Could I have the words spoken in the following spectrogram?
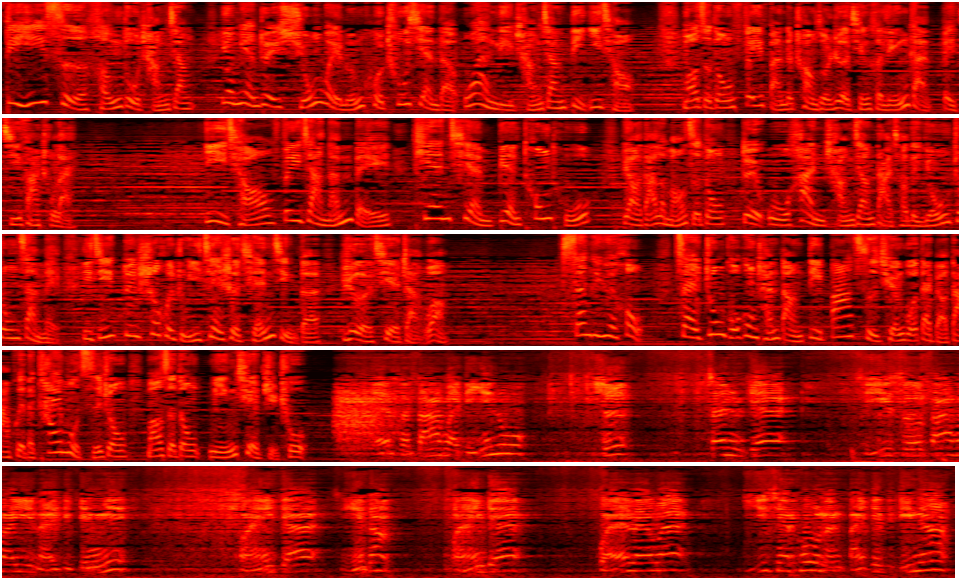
第一次横渡长江，又面对雄伟轮廓出现的万里长江第一桥，毛泽东非凡的创作热情和灵感被激发出来。一桥飞架南北，天堑变通途，表达了毛泽东对武汉长江大桥的由衷赞美，以及对社会主义建设前景的热切展望。三个月后。在中国共产党第八次全国代表大会的开幕词中，毛泽东明确指出：“这次大会的引路是总结七次大会以来的经验，团结建党，团结国内外一切可能团结的力量，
